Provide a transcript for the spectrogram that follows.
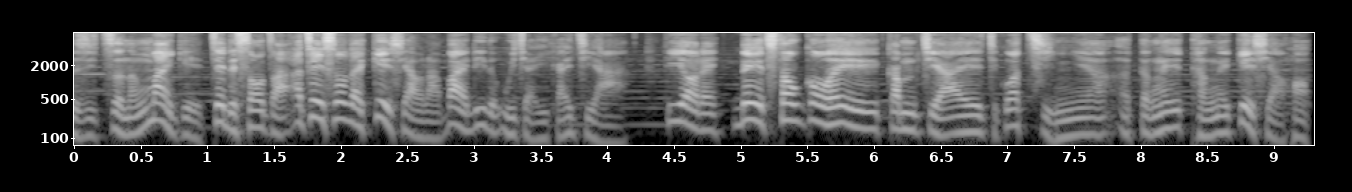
就是只能卖给这个所在。啊，这个所在介绍啦，卖你着为着伊改食。第二呢，买收购迄甘蔗的一寡钱啊，呃，等迄糖的介绍吼，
